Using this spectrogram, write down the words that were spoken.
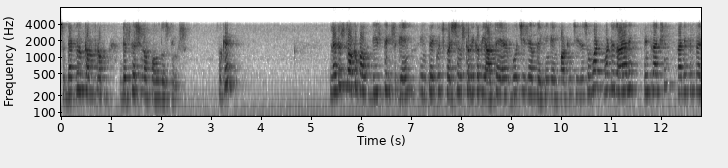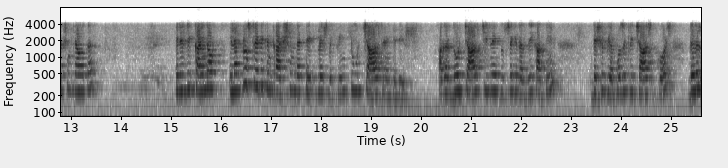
So that will come from discussion of all those things. Okay? Let us talk about these things again. इन पे कुछ questions कभी कभी आते हैं वो चीज़ें हम देखेंगे important चीज़ें So what what is ionic interaction? Ionic interaction क्या होता है? It is the kind of electrostatic interaction that take place between two charged entities. अगर दो charged चीज़ें एक दूसरे के नज़दीक आती हैं they should be oppositely charged of course they will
